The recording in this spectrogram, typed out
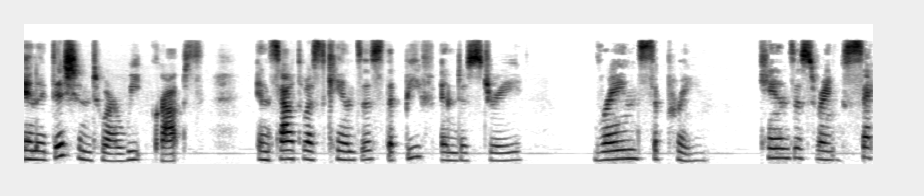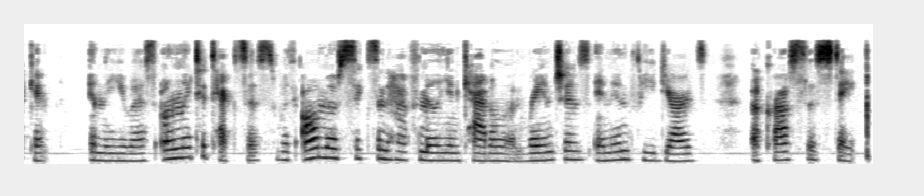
In addition to our wheat crops, in southwest Kansas, the beef industry reigns supreme. Kansas ranks second in the U.S. only to Texas, with almost 6.5 million cattle on ranches and in feed yards across the state.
